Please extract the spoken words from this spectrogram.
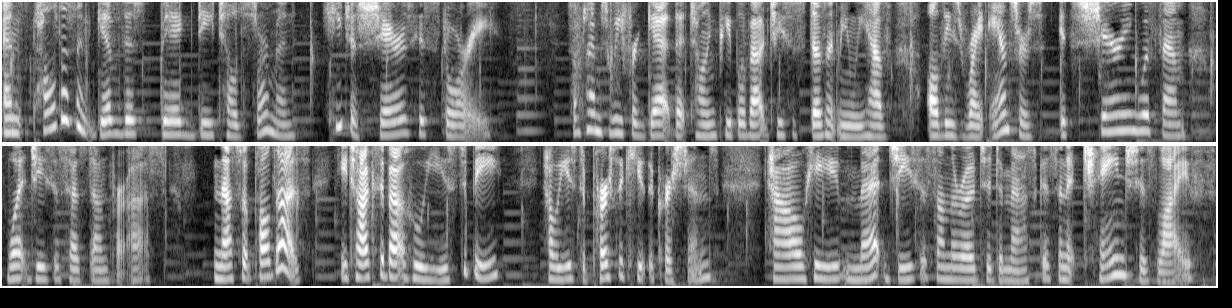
And Paul doesn't give this big detailed sermon. He just shares his story Sometimes we forget that telling people about Jesus doesn't mean we have all these right answers. It's sharing with them what Jesus has done for us. And that's what Paul does. He talks about who he used to be, how he used to persecute the Christians, how he met Jesus on the road to Damascus and it changed his life.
